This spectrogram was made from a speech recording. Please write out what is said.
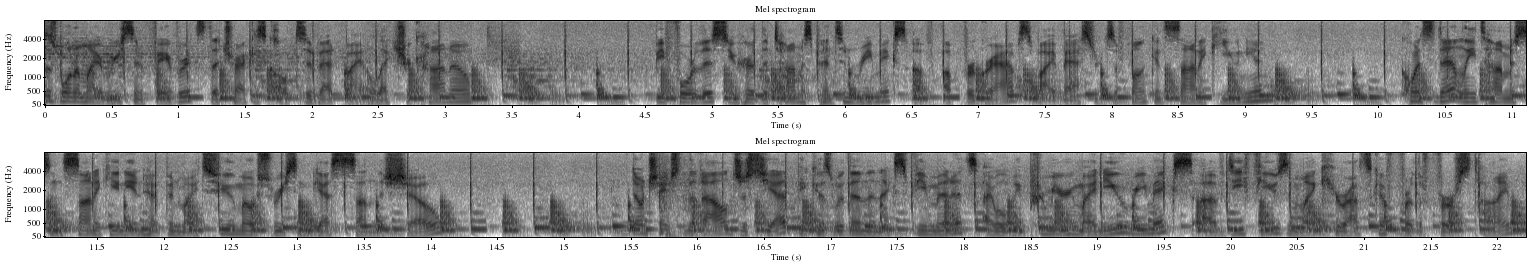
Is one of my recent favorites. The track is called Tibet by Electricano. Before this, you heard the Thomas Penton remix of Up for Grabs by Bastards of Funk and Sonic Union. Coincidentally, Thomas and Sonic Union have been my two most recent guests on the show. Don't change the dial just yet, because within the next few minutes, I will be premiering my new remix of Defuse and Mike Hiratsuka for the first time.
